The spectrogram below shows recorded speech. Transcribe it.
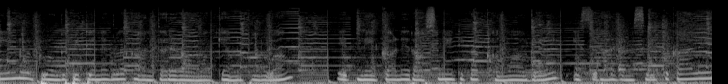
ඉන්න ඔටුවඟ පිටෙනකල කාන්තර රවමක් යන්න පුළුවන්. ඒත් මේ කාලේ රස්නය ටිකක් අමාරුයි. ඉස්සරහටම සීත කාලේ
